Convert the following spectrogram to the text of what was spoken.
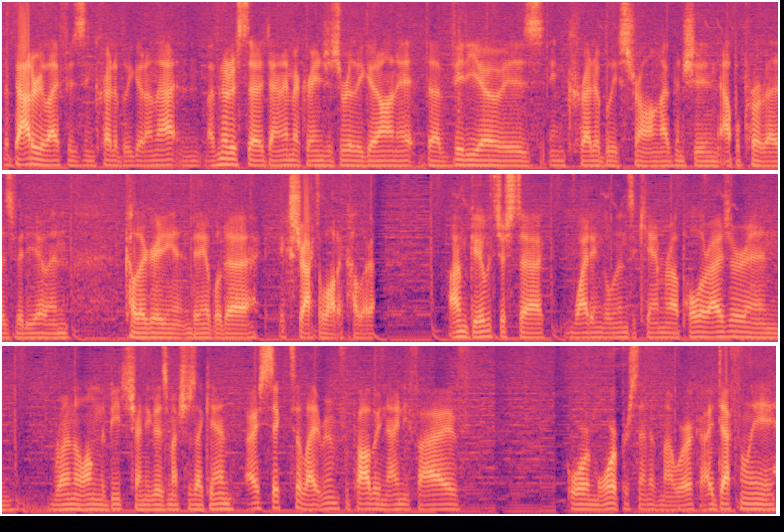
the battery life is incredibly good on that and I've noticed the dynamic range is really good on it. The video is incredibly strong. I've been shooting Apple ProRes video and color grading it and been able to extract a lot of color. I'm good with just a wide angle lens, a camera, a polarizer and running along the beach trying to get as much as I can. I stick to Lightroom for probably 95 or more percent of my work. I definitely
